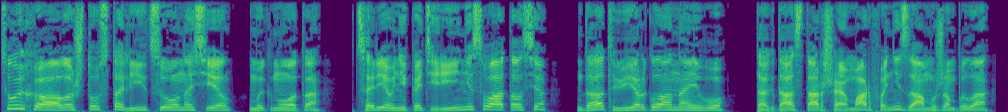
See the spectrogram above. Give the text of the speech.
«Слыхала, что в столице он осел», – хмыкнула та. «В царевне Катерине сватался, да отвергла она его. Тогда старшая Марфа не замужем была.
